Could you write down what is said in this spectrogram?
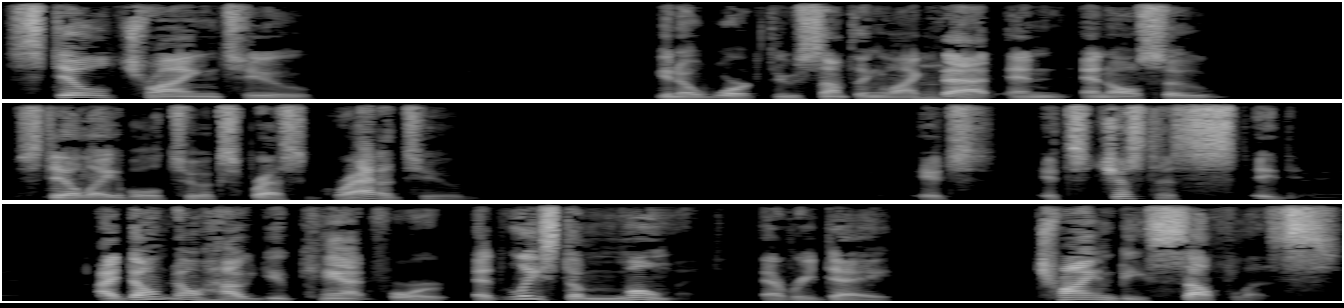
still trying to you know work through something like Mhm. that and and also still able to express gratitude it's it's just a it, i don't know how you can't for at least a moment every day try and be selfless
